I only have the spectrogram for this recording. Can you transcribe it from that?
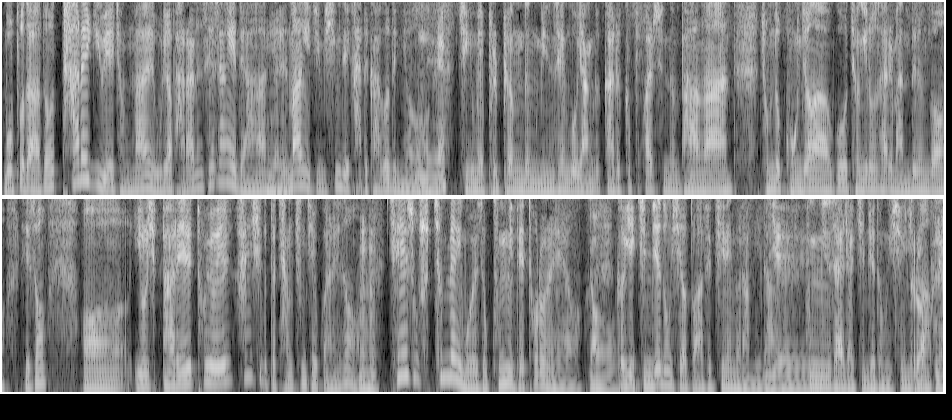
무엇보다도 탄핵 이후에 정말 우리가 바라는 세상에 대한 열망이 지금 시민들이 가득하거든요. 음. 네. 지금의 불평등, 민생고, 양극화를 극복할 수 있는 방안, 좀 더 공정하고 정의로운 사회를 만드는 거. 그래서 어 2월 18일 토요일 1시부터 장충체육관에서 음흠. 최소 수천 명이 모여서 국민 대토론을 해요. 어. 거기에 김재동 씨가 또 와서 진행을 합니다. 예. 국민사회자 김재동 씨. 그러니까 그렇군요.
